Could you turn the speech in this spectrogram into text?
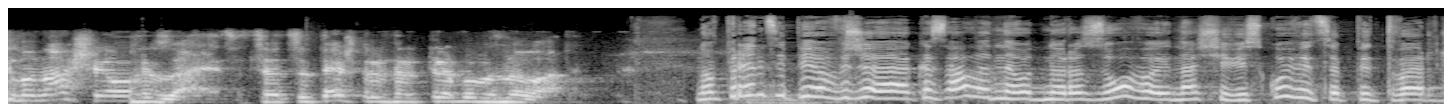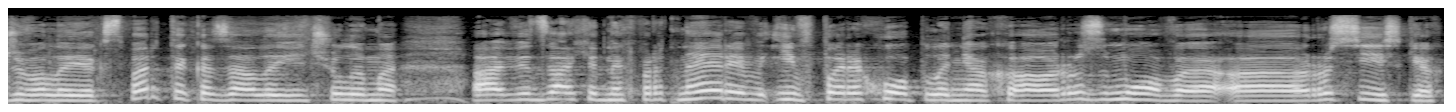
і вона ще огризається. Це, це теж треба визнавати. Ну, в принципі, вже казали неодноразово, і наші військові це підтверджували, і експерти казали, і чули ми від західних партнерів, і в перехопленнях розмови російських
